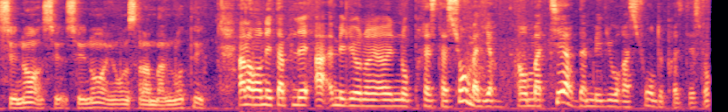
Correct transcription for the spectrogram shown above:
sinon, sinon on sera mal noté. Alors on est appelé à améliorer nos prestations en matière d'amélioration de prestations.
